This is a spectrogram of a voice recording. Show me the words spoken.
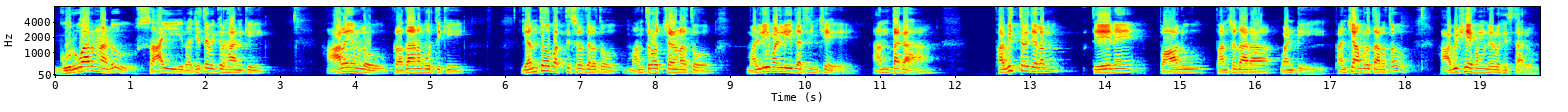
గురువారం నాడు సాయి రజిత విగ్రహానికి ఆలయంలో ప్రధానమూర్తికి ఎంతో భక్తి శ్రద్ధలతో మంత్రోచ్చరణలతో మళ్ళీ మళ్ళీ దర్శించే అంతగా పవిత్ర జలం తేనె పాలు పంచదార వంటి పంచామృతాలతో అభిషేకం నిర్వహిస్తారు.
